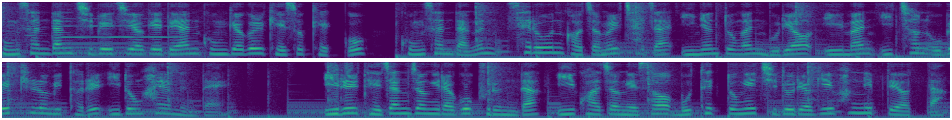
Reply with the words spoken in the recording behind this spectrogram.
공산당 지배 지역에 대한 공격을 계속했고 공산당은 새로운 거점을 찾아 2년 동안 무려 1만 2,500km를 이동하였는데 이를 대장정이라고 부른다. 이 과정에서 모택동의 지도력이 확립되었다.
